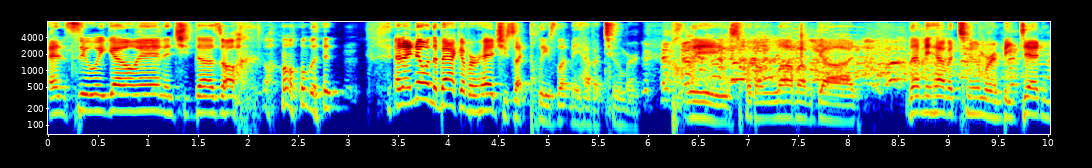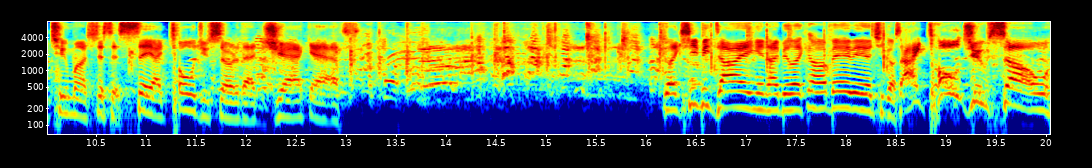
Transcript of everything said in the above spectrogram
And so we go in, and she does all, all the. And I know in the back of her head, she's like, please let me have a tumor. Please, for the love of God. Let me have a tumor and be dead in two months just to say I told you so to that jackass. Like she'd be dying, and I'd be like, oh, baby. And she goes, I told you so.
